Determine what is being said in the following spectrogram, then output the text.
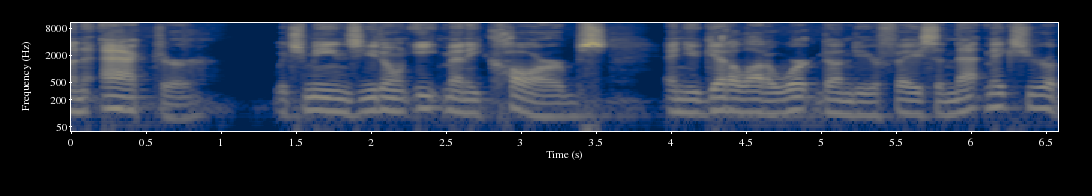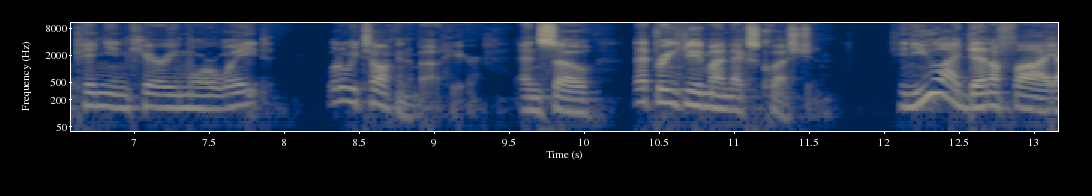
an actor, which means you don't eat many carbs and you get a lot of work done to your face, and that makes your opinion carry more weight. What are we talking about here? And so that brings me to my next question. Can you identify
